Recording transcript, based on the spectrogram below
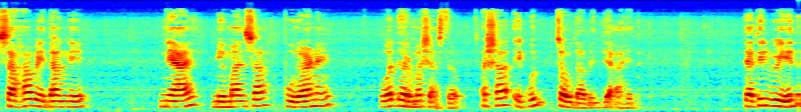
सहा वेदांगे न्याय मीमांसा पुराणे व धर्मशास्त्र. अशा एकूण चौदा विद्या आहेत. त्यातील वेद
